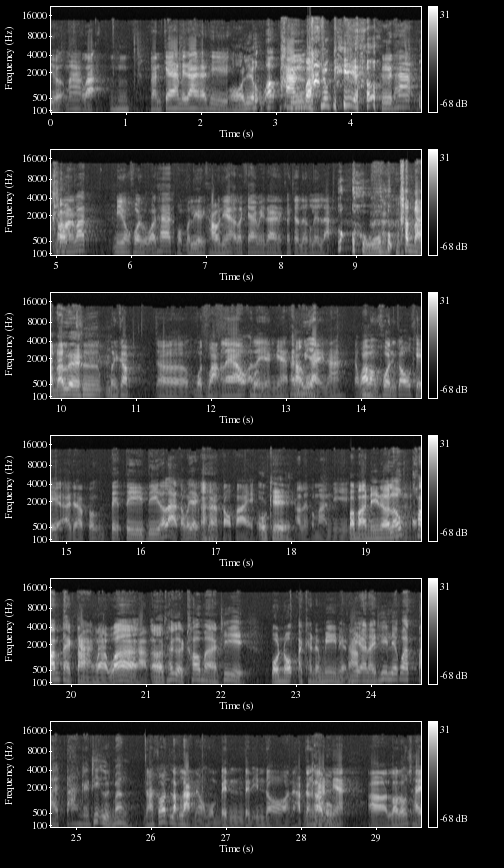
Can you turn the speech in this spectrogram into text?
เยอะมากละอือฮึมันแก้ไม่ได้ทันที อ๋อเรียกว่าพังมาทุกที่แล้ว คือถ้าคปรับ ระมาณว่ามีบางคนบอกว่าถ้าผมมาเรียนคราวเนี้ยแล้วแก้ไม่ได้ก็จะเลิกเล่นละ โอ้โหขนาดนั้นเลย คือเหมือนกับเอ่อ หมดหวังแล้วอะไรอย่างเงี้ยถ้าครัเป็บนผู้ใหญ่นะ แต่ว่าอืมบางคนก็โอเค อาจจะต้องตีตีดีแล้วแหละแต่ว่าอยากพัฒอ่านาฮะต่อไปโอเค อะไรประมาณนี้ ประมาณนี้เนอะแล้วอืมความแตกต่างล่ะว่าครับเอ่อถ้าเกิดเข้ามาที่โปนบอะคาเดมี่เนี่ยครับมีอะไรที่เรียกว่าแตกต่างจากที่อื่นบ้างนะก็หลักๆเนี่ยของผมเป็นเป็นอินดอร์นะครับ ดังครันั้บนผมเนี่ยเอ่อเราต้องใช้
